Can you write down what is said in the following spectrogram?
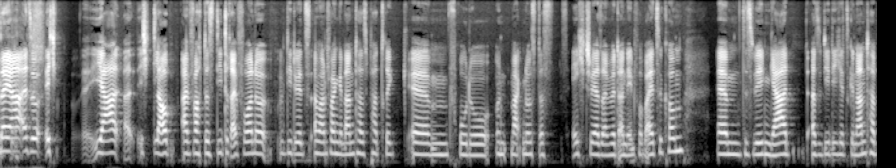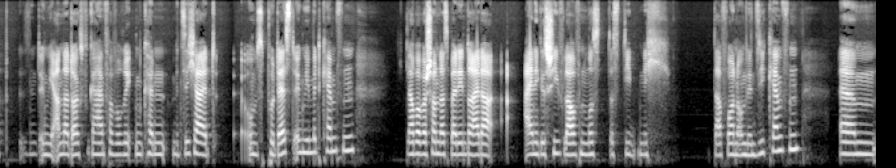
Naja, also ich, ja, ich glaube einfach, dass die drei vorne, die du jetzt am Anfang genannt hast, Patrick, ähm, Frodo und Magnus, dass es echt schwer sein wird, an denen vorbeizukommen. Ähm, deswegen, ja, also die, die ich jetzt genannt habe, sind irgendwie Underdogs, Geheimfavoriten, können mit Sicherheit ums Podest irgendwie mitkämpfen. Ich glaube aber schon, dass bei den drei da einiges schieflaufen muss, dass die nicht da vorne um den Sieg kämpfen. Ähm,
